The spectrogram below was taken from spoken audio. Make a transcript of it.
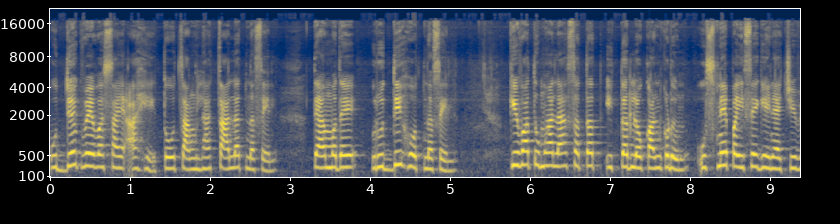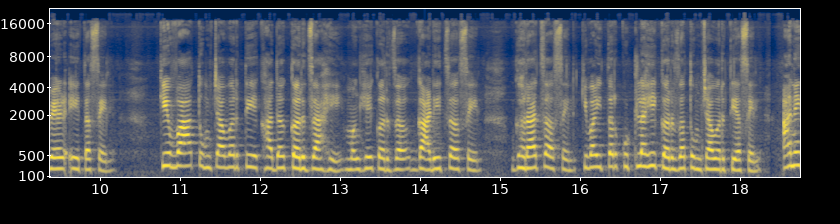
उद्योग व्यवसाय आहे तो चांगला चालत नसेल त्यामध्ये वृद्धी होत नसेल किंवा तुम्हाला सतत इतर लोकांकडून उसने पैसे घेण्याची वेळ येत असेल किंवा तुमच्यावरती एखादं कर्ज आहे मग हे कर्ज गाडीचं असेल घराचं असेल किंवा इतर कुठलंही कर्ज तुमच्यावरती असेल आणि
